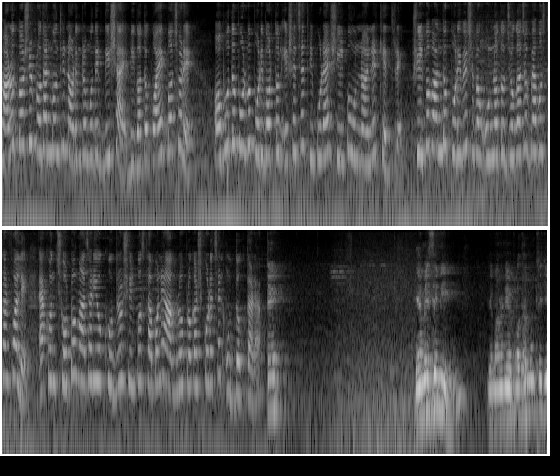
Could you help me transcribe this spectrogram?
ভারতবর্ষের প্রধানমন্ত্রী নরেন্দ্র মোদীর দিশায় বিগত কয়েক বছরে অভূতপূর্ব পরিবর্তন এসেছে ত্রিপুরায় শিল্প উন্নয়নের ক্ষেত্রে। শিল্পবান্ধব পরিবেশ এবং উন্নত যোগাযোগ ব্যবস্থার ফলে এখন ছোট, মাঝারি ও ক্ষুদ্র শিল্প স্থাপনে আগ্রহ প্রকাশ করেছেন উদ্যোক্তারা। এমএসএমই, যে মাননীয় প্রধানমন্ত্রীজি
